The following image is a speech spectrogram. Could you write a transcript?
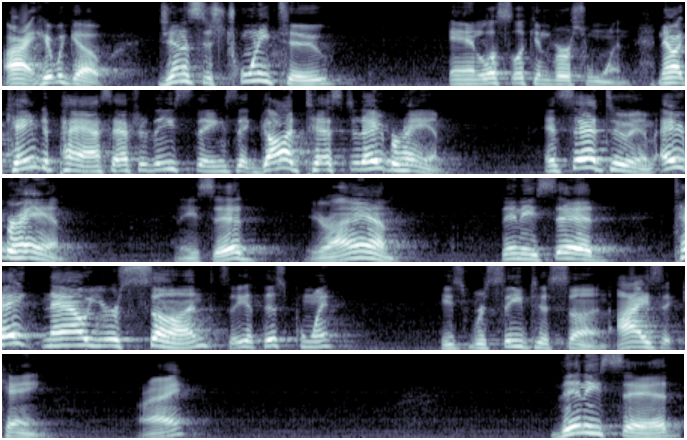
All right, here we go. Genesis 22, and let's look in verse 1. Now it came to pass after these things that God tested Abraham and said to him, Abraham. And he said, Here I am. Then he said, Take now your son. See, at this point, he's received his son. Isaac came. All right? Then he said,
